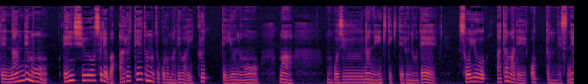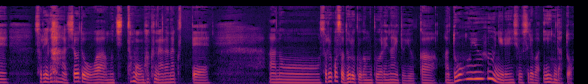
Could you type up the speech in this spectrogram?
で何でも練習をすればある程度のところまでは行くっていうのをまあもう50何年生きてきてるのでそういう頭でおったんですね。それが書道はもうちっともうまくならなくってあの、それこそ努力が報われないというかどういうふうに練習すればいいんだと、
